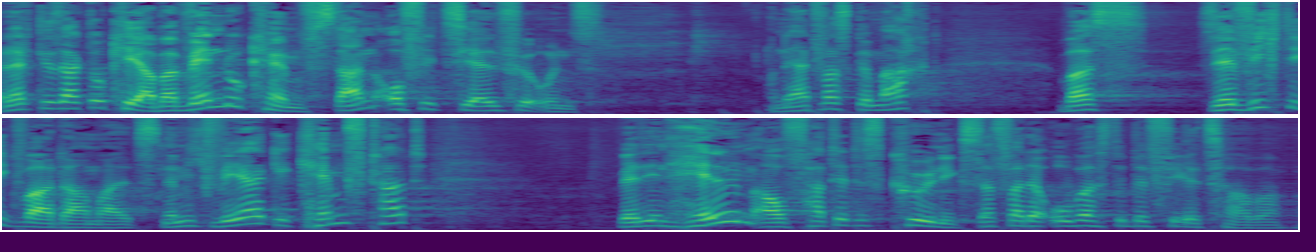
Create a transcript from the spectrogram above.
Und er hat gesagt, okay, aber wenn du kämpfst, dann offiziell für uns. Und er hat was gemacht, was sehr wichtig war damals, nämlich wer gekämpft hat, wer den Helm auf hatte des Königs, das war der oberste Befehlshaber.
